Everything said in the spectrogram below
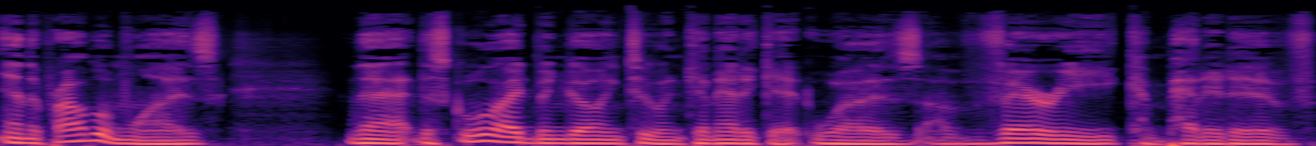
and the problem was that the school I'd been going to in Connecticut was a very competitive,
